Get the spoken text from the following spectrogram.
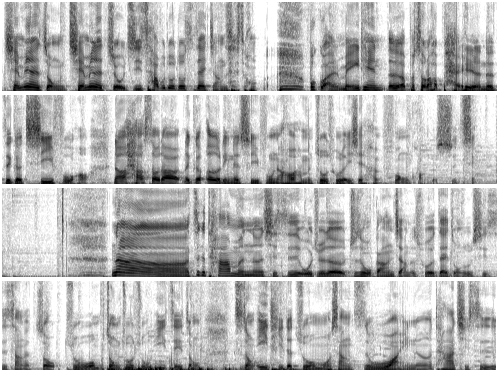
前面的总前面的九集差不多都是在讲这种，不管每一天都要不受到白人的这个欺负哈，然后还要受到那个恶灵的欺负，然后他们做出了一些很疯狂的事情。那这个他们呢？其实我觉得，就是我刚刚讲的，除了在种族歧视上的琢琢种族主义这种这种议题的琢磨上之外呢，它其实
